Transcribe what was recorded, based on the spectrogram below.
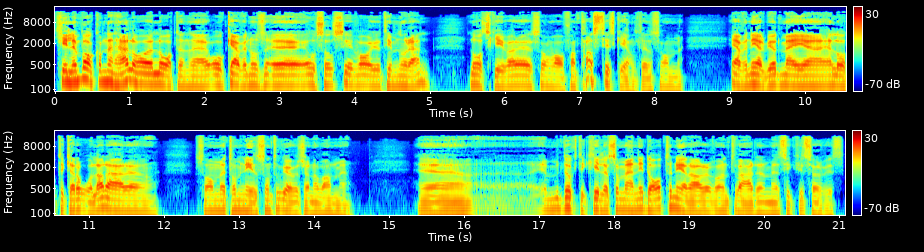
Killen bakom den här lå- låten eh, och även hos, eh, hos oss var ju Tim Norell. Låtskrivare som var fantastisk egentligen. Som även erbjöd mig eh, en låt till Carola där. eh, Som Tom Nilsson tog över sen och vann med. Eh, en duktig kille som än idag turnerar runt världen med Secret Service.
